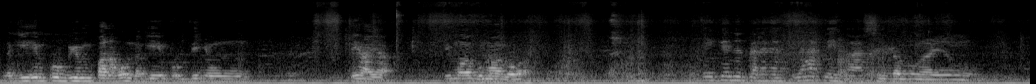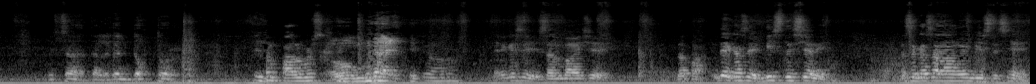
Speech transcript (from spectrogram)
nag improve yung panahon, nag improve din yung tihaya. Yung mga gumagawa. Eh, ganun talaga. Lahat may base. Kita mo nga yung isa talagang doktor. Ilang followers ko. Oo nga eh. Eh kasi, salbahe siya eh. Dapa. Hindi kasi, business yan eh. Nasagasaan ko yung business niya eh.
